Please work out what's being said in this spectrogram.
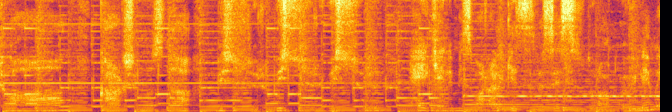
şu an karşımızda bir sürü bir sürü bir sürü heykelimiz var hareketsiz ve sessiz duran öyle mi?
